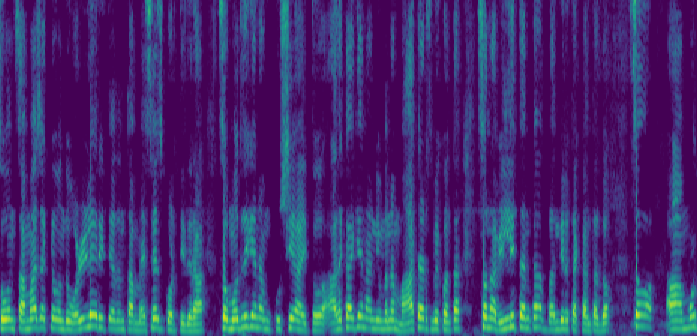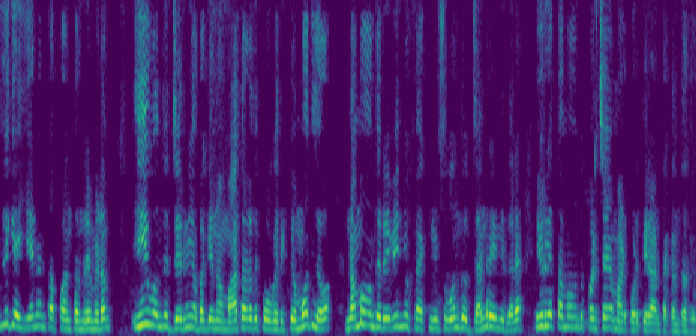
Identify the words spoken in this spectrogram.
ಸೊ ಒಂದು ಸಮಾಜಕ್ಕೆ ಒಂದು ಒಳ್ಳೆ ರೀತಿಯಾದಂತಹ ಮೆಸೇಜ್ ಕೊಡ್ತಿದ್ದೀರಾ? ಸೊ ಮೊದಲಿಗೆ ನಮ್ಗೆ ಖುಷಿ ಆಯ್ತು. ಅದಕ್ಕಾಗಿ ನಾನು ನಿಮ್ಮನ್ನ ಮಾತಾಡಿಸ್ಬೇಕು ಅಂತ. ಸೊ ನಾವ್ ಇಲ್ಲಿ ತನಕ ಬಂದಿರತಕ್ಕಂಥದ್ದು. ಸೊ ಮೊದಲಿಗೆ ಏನಂತಪ್ಪ ಅಂತಂದ್ರೆ ಮೇಡಮ್ ಈ ಒಂದು ಜರ್ನಿಯ ಬಗ್ಗೆ ನಾವು ಮಾತಾಡೋದಕ್ಕೆ ಹೋಗೋದಕ್ಕೆ ಮೊದಲು ನಮ್ಮ ಒಂದು ರೆವಿನ್ಯೂ ಫ್ಯಾಕ್ಟ್ ನ್ಯೂಸ್ ಒಂದು ಜನರು ಏನಿದ್ದಾರೆ, ಇವರಿಗೆ ತಮ್ಮ ಒಂದು ಪರಿಚಯ ಮಾಡ್ಕೊಡ್ತೀರಾ ಅಂತಕ್ಕಂಥದ್ದು.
